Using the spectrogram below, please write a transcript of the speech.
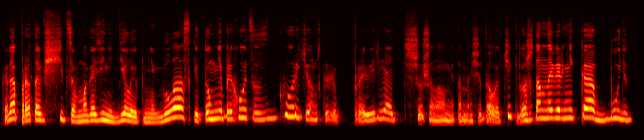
Когда продавщица в магазине делает мне глазки, то мне приходится с горечью, вам скажу, проверять, что же она мне там насчитала в чеке, потому что там наверняка будет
